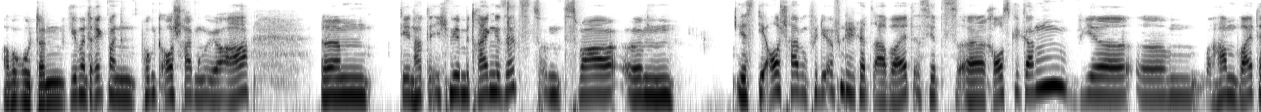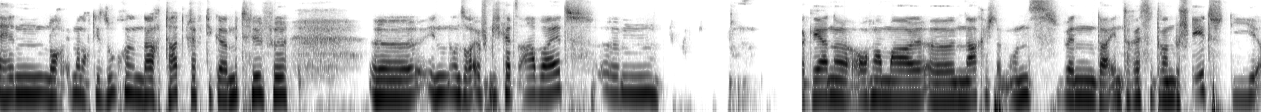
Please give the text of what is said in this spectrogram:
Aber gut, dann gehen wir direkt mal in den Punkt Ausschreibung ÖA. Ähm, den hatte ich mir mit reingesetzt. Und zwar ähm, ist die Ausschreibung für die Öffentlichkeitsarbeit ist jetzt äh, rausgegangen. Wir ähm, haben weiterhin noch immer noch die Suche nach tatkräftiger Mithilfe äh, in unserer Öffentlichkeitsarbeit. Ähm, gerne auch nochmal äh, Nachricht an uns, wenn da Interesse dran besteht. Die äh,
